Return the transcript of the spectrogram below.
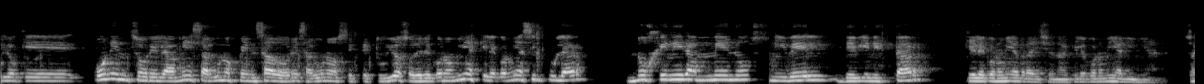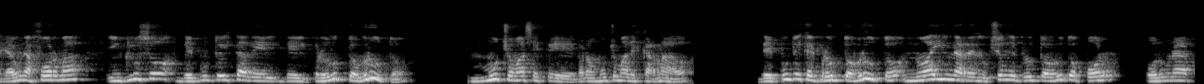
Lo que ponen sobre la mesa algunos pensadores, algunos este, estudiosos de la economía, es que la economía circular no genera menos nivel de bienestar que la economía tradicional, que la economía lineal. O sea que de alguna forma, incluso desde el punto de vista del, producto bruto, mucho más, este, perdón, mucho más descarnado, desde el punto de vista del producto bruto, no hay una reducción del producto bruto por, por una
